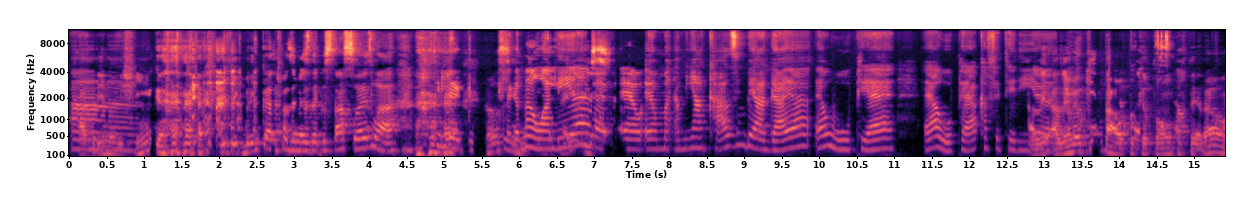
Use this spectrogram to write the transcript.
Ah. Abrindo me xinga e fico brincando de fazer minhas degustações lá. Que legal. então, assim, que legal. Não, ali é, é, é, é uma, a minha casa em BH é, é o UP, é, é a UP, é a cafeteria. Ali, ali é o meu quintal, porque eu tô um quarteirão.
